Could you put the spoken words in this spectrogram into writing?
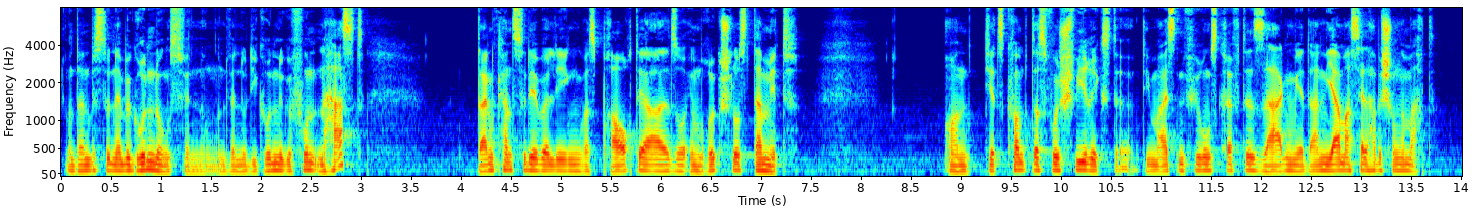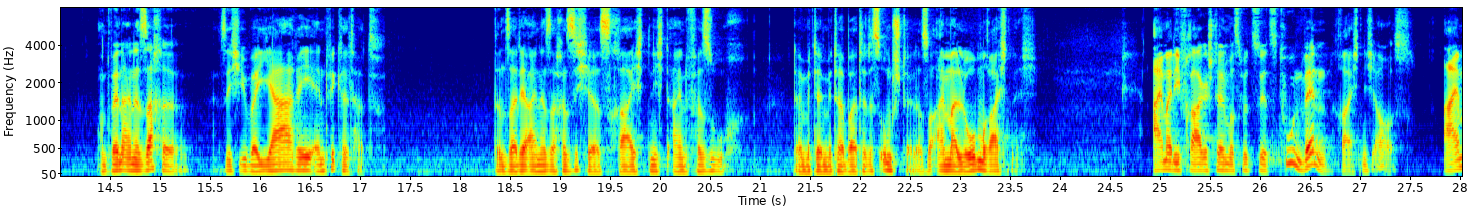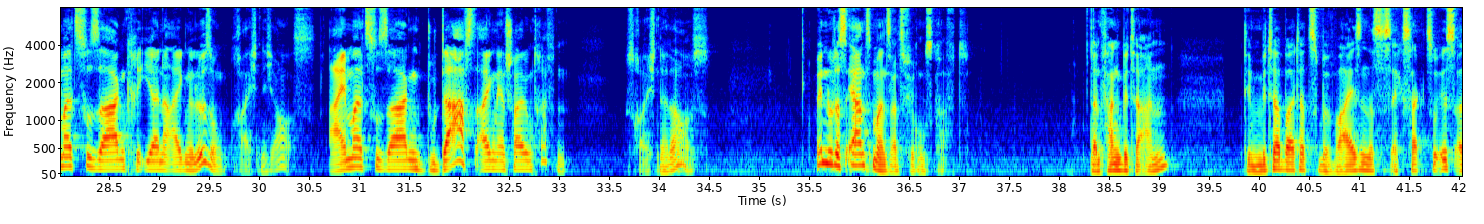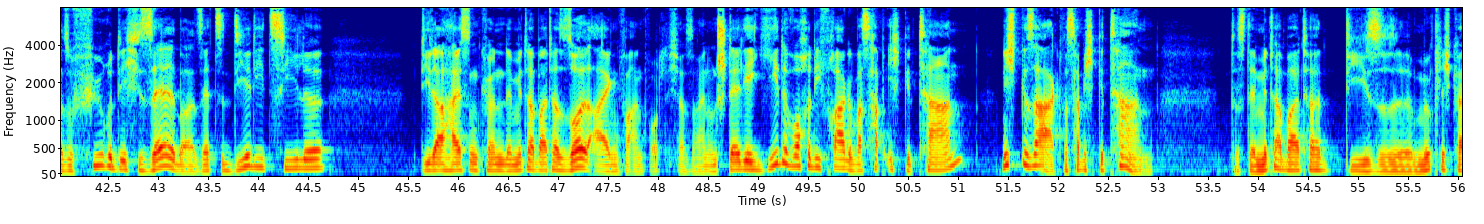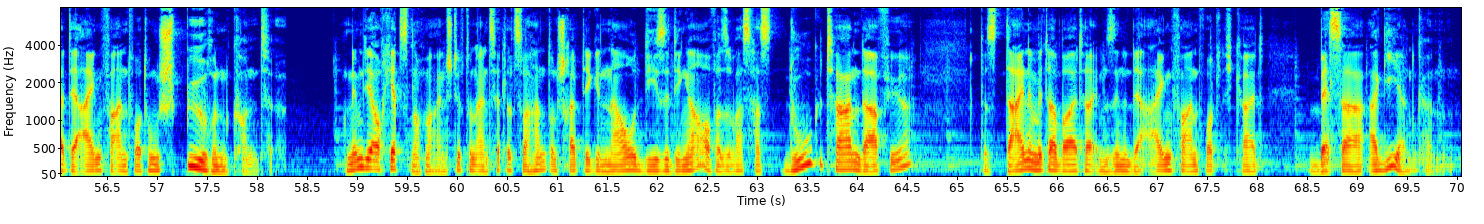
Und dann bist du in der Begründungsfindung. Und wenn du die Gründe gefunden hast, dann kannst du dir überlegen, was braucht er also im Rückschluss damit? Und jetzt kommt das wohl Schwierigste. Die meisten Führungskräfte sagen mir dann, ja, Marcel, habe ich schon gemacht. Und wenn eine Sache sich über Jahre entwickelt hat, dann sei dir eine Sache sicher, es reicht nicht ein Versuch, damit der Mitarbeiter das umstellt. Also einmal loben reicht nicht. Einmal die Frage stellen, was würdest du jetzt tun, wenn, reicht nicht aus. Einmal zu sagen, kreier eine eigene Lösung, reicht nicht aus. Einmal zu sagen, du darfst eigene Entscheidungen treffen, das reicht nicht aus. Wenn du das ernst meinst als Führungskraft, dann fang bitte an, dem Mitarbeiter zu beweisen, dass es exakt so ist. Also führe dich selber, setze dir die Ziele, die da heißen können, der Mitarbeiter soll eigenverantwortlicher sein. Und stell dir jede Woche die Frage, was habe ich getan? Nicht gesagt, was habe ich getan? Dass der Mitarbeiter diese Möglichkeit der Eigenverantwortung spüren konnte. Und nimm dir auch jetzt nochmal einen Stift und einen Zettel zur Hand und schreib dir genau diese Dinge auf. Also was hast du getan dafür, dass deine Mitarbeiter im Sinne der Eigenverantwortlichkeit besser agieren können?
